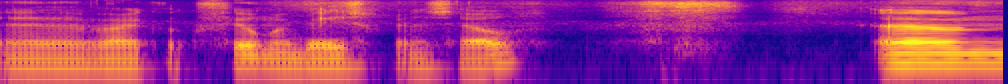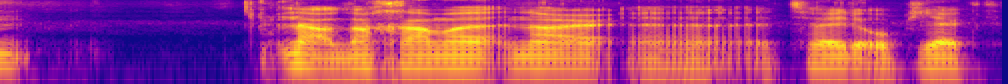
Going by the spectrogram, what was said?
uh, waar ik ook veel mee bezig ben zelf. Um, nou, dan gaan we naar uh, het tweede object.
